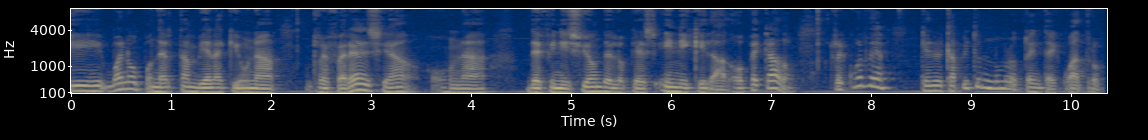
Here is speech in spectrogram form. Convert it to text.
y bueno, poner también aquí una referencia, una definición de lo que es iniquidad o pecado. Recuerde que en el capítulo número 34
